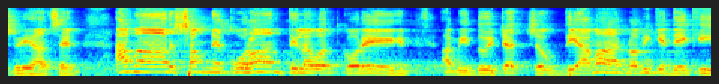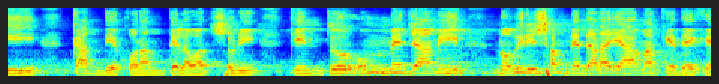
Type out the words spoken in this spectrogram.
শুয়ে আছেন, আমার সামনে কোরআন তেলাওয়াত করেন। আমি দুইটা চোখ দিয়ে আমার নবীকে দেখি, কান দিয়ে কোরআন তেলাওয়াত শুনি। কিন্তু উম্মে জামিল নবীর সামনে দাঁড়াই আমাকে দেখে,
